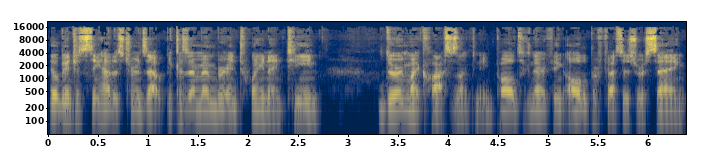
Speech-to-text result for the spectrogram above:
it'll be interesting how this turns out because I remember in 2019, during my classes on Canadian politics and everything, all the professors were saying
